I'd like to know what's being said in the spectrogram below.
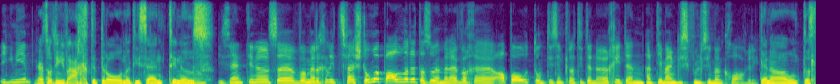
irgendwie. Ja, so die Wächterdrohnen, die Sentinels. Die Sentinels, äh, wo man ein bisschen zu fest rumballert, also wenn man einfach äh, abbaut und die sind gerade in der Nähe, dann hat die manchmal das Gefühl, sie müssen angreifen. Genau, und das,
